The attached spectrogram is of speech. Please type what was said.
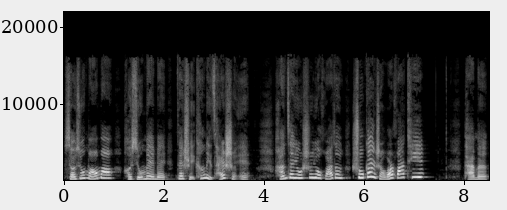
小熊毛毛和熊妹妹在水坑里踩水，还在又湿又滑的树干上玩滑梯。他们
